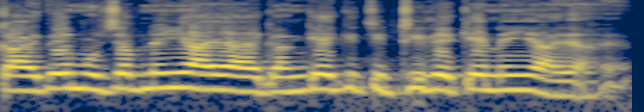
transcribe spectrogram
कायदे मुजब नहीं आया है, गंगे की चिट्ठी लेके नहीं आया है।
